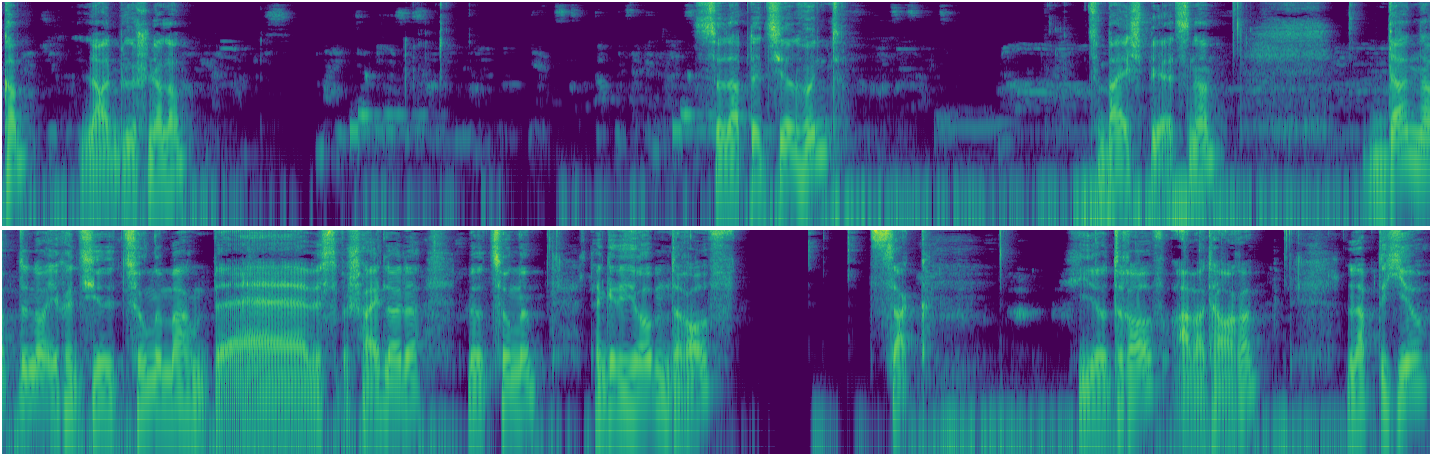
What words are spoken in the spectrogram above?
Komm, laden ein bisschen schneller. So, da habt ihr jetzt hier einen Hund. Zum Beispiel jetzt, ne? Dann habt ihr noch, ihr könnt hier die Zunge machen. Bäh, wisst ihr Bescheid, Leute? Mit der Zunge. Dann geht ihr hier oben drauf. Zack hier drauf, Avatare. Dann habt ihr hier,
